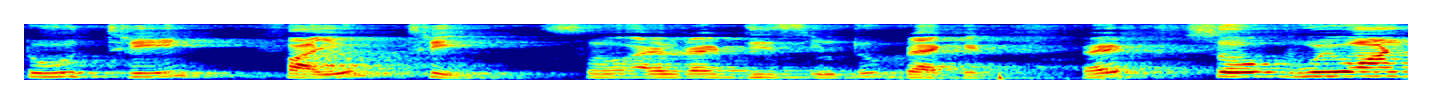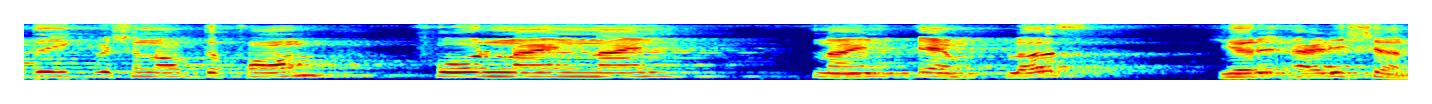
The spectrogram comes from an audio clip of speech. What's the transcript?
2353 so i write this into bracket right? So we want the equation of the form 4999m plus here addition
